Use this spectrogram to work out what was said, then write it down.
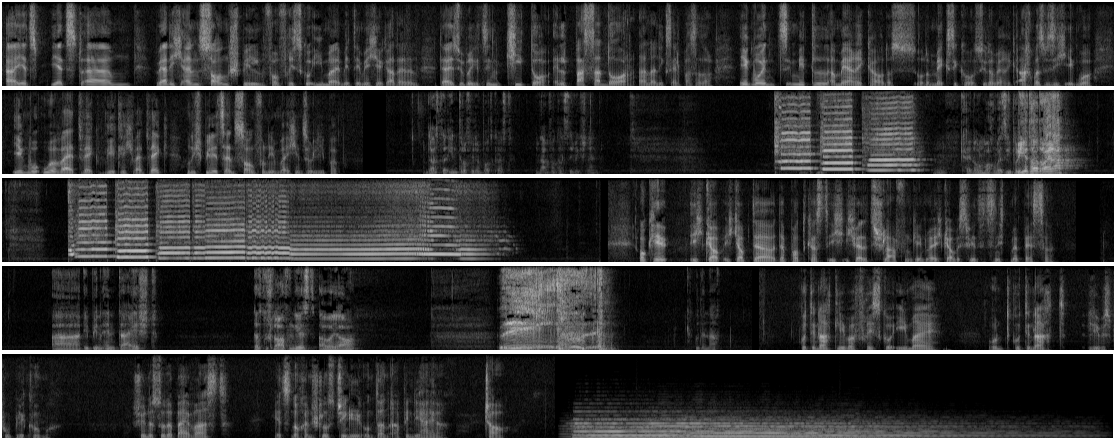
Äh, jetzt jetzt ähm, werde ich einen Song spielen von Frisco Imai, mit dem ich hier gerade einen. Der ist übrigens in Quito, El Pasador. Ah, nein, nix El Pasador. Irgendwo in Mittelamerika oder, oder Mexiko, Südamerika. Ach, was weiß ich, irgendwo, irgendwo urweit weg, wirklich weit weg. Und ich spiele jetzt einen Song von ihm, weil ich ihn so lieb habe. Da ist der Intro für den Podcast. Am Anfang kannst du die wegschneiden. Hm, keine Ahnung machen, wer es vibriert hat, Alter! Okay, ich glaube, ich glaub, der, der Podcast, ich, ich werde jetzt schlafen gehen, weil ich glaube, es wird jetzt nicht mehr besser. Äh, ich bin enttäuscht, dass du schlafen gehst, aber ja. Gute Nacht. Gute Nacht, lieber Frisco Imai und gute Nacht, liebes Publikum. Schön, dass du dabei warst. Jetzt noch ein Schlussjingle und dann ab in die Haie. Ciao.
